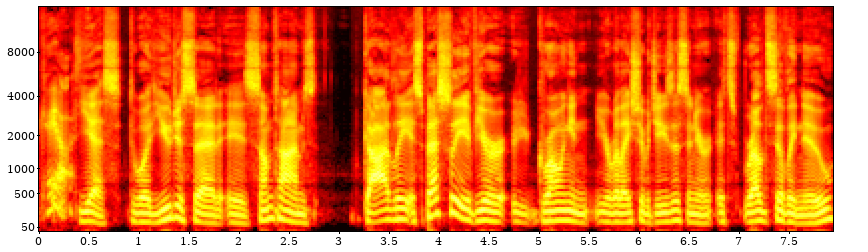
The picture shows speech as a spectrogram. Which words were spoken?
chaos. Yes. What you just said is sometimes godly, especially if you're growing in your relationship with Jesus and you're it's relatively new,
